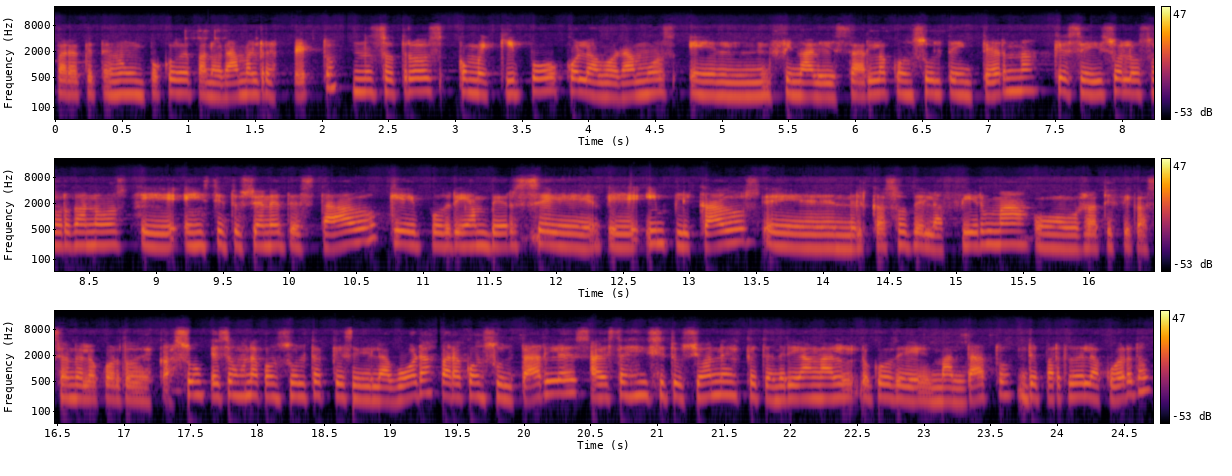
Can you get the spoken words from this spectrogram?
para que tengan un poco de panorama al respecto, nosotros como equipo colaboramos en finalizar la consulta interna que se hizo a los órganos eh, e instituciones de Estado que podrían verse eh, implicados en el caso de la firma o ratificación del acuerdo de Escazú. Esa es una consulta que se elabora para consultarles a estas instituciones que tendrían algo de mandato de parte del acuerdo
